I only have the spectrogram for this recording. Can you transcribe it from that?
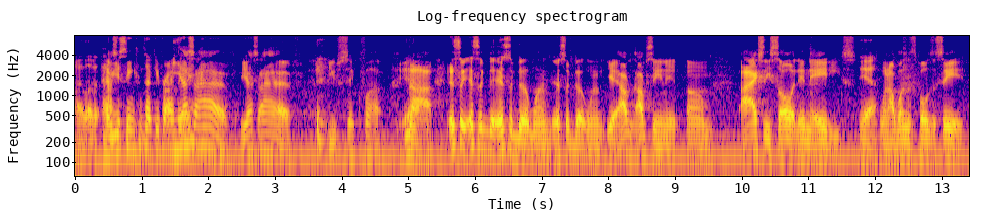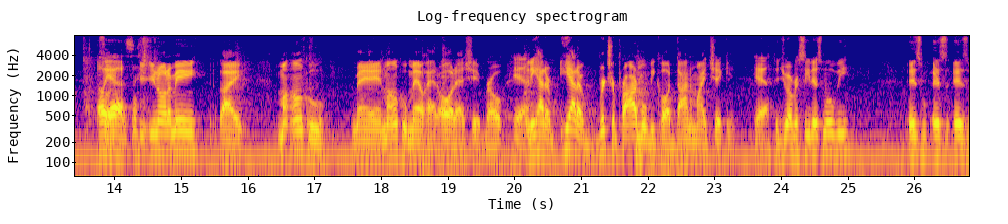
I love it. Have you seen Kentucky Fried Movie? Yes, I have. Yes, I have. You sick fuck. Yeah. Nah, it's a it's a good it's a good one. It's a good one. Yeah, I've I've seen it. Um, I actually saw it in the eighties. Yeah. when I wasn't supposed to see it. Oh, yeah. y- you know what I mean? Like my uncle, man, my uncle Mel had all that shit, bro. Yeah. and he had a he had a Richard Pryor movie called Dynamite Chicken. Yeah. Did you ever see this movie? It's it's it's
